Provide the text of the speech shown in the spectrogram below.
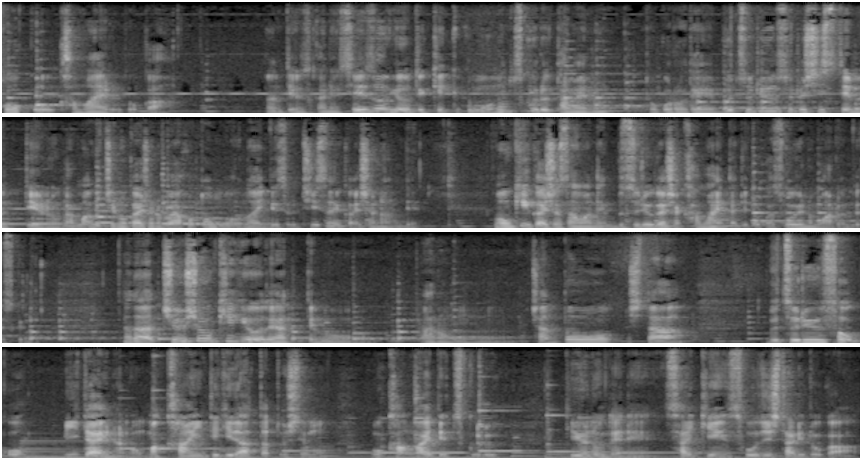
倉庫を構えるとか何ていうんですかね製造業って結局物作るためのところで物流するシステムっていうのが、まあ、うちの会社の場合はほとんどないんですよ。小さい会社なんで、まあ、大きい会社さんはね物流会社構えたりとかそういうのもあるんですけど。ただ中小企業であってもあのちゃんとした物流倉庫みたいなの、まあ、簡易的であったとしてもを考えて作る。っていうのでね最近掃除したりとか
